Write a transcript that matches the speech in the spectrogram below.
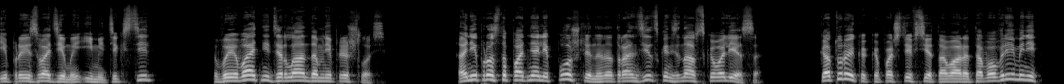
и производимый ими текстиль, воевать Нидерландам не пришлось. Они просто подняли пошлины на транзит скандинавского леса, который, как и почти все товары того времени,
